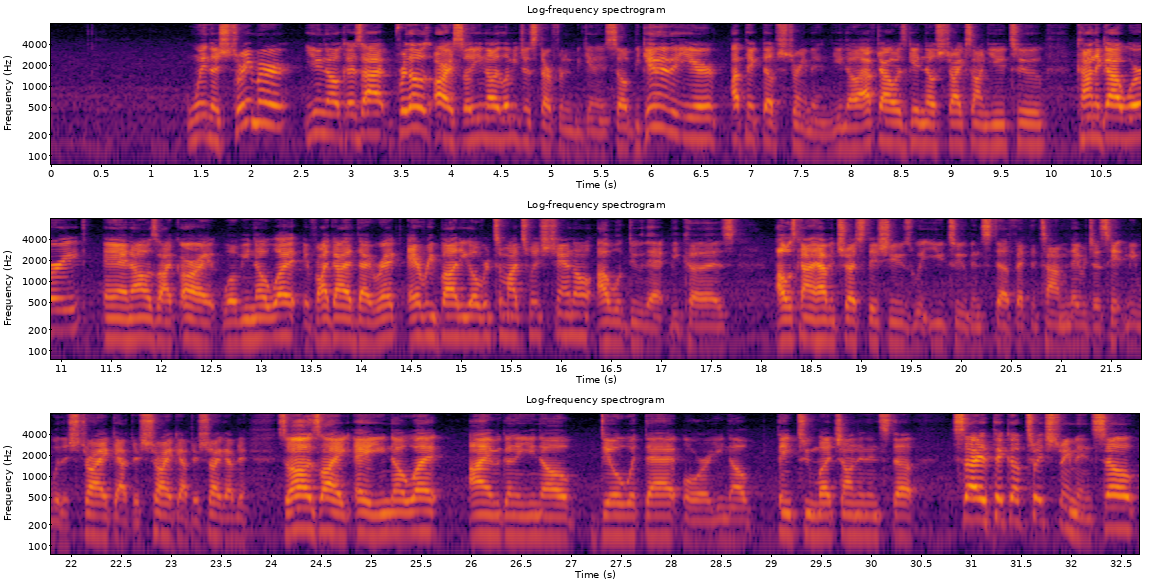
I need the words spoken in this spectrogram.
when a streamer, you know, because I, for those, all right, so, you know, let me just start from the beginning. So, beginning of the year, I picked up streaming, you know, after I was getting those strikes on YouTube, kind of got worried, and I was like, all right, well, you know what? If I got to direct everybody over to my Twitch channel, I will do that because I was kind of having trust issues with YouTube and stuff at the time, and they were just hitting me with a strike after strike after strike after. So I was like, hey, you know what? I'm gonna, you know, deal with that or you know think too much on it and stuff. Decided to pick up Twitch streaming. So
